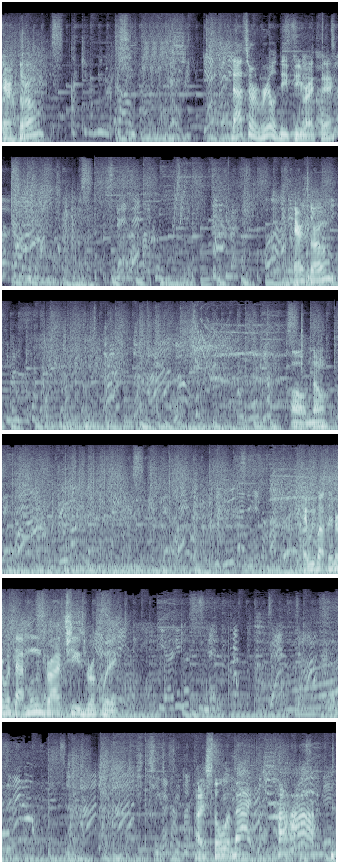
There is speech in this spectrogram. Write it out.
Air throw? That's her real DP right there. Air throw? Oh, no. Hey, we about to hit her with that moon drive cheese real quick. I stole it back. Haha. -ha.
